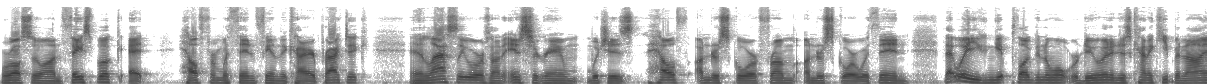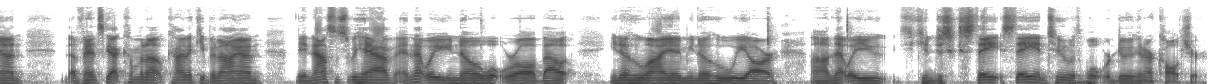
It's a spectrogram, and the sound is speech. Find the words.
We're also on Facebook at Health From Within Family Chiropractic. And then lastly, we're on Instagram, which is health underscore from underscore within. That way you can get plugged into what we're doing and just kind of keep an eye on events got coming up, kind of keep an eye on the announcements we have. And that way you know what we're all about. You know who I am, you know who we are. Um, that way you can just stay stay in tune with what we're doing in our culture.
